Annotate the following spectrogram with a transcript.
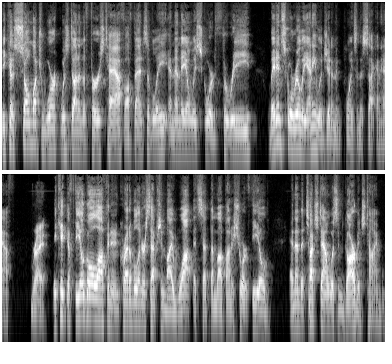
because so much work was done in the first half offensively, and then they only scored three they didn't score really any legitimate points in the second half. Right. They kicked a field goal off in an incredible interception by Watt that set them up on a short field. And then the touchdown was in garbage time.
